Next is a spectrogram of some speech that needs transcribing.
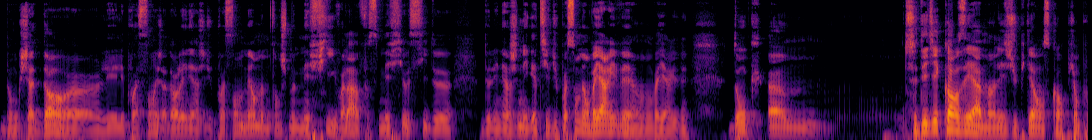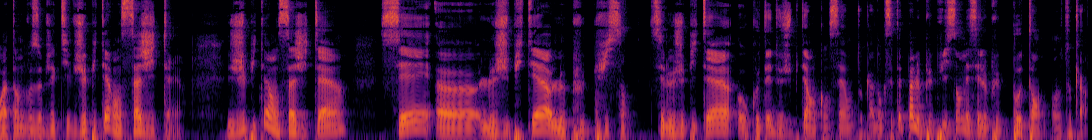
Donc j'adore euh, les, les, poissons et j'adore l'énergie du poisson, mais en même temps je me méfie. Voilà, faut se méfier aussi de, de l'énergie négative du poisson, mais on va y arriver, hein, on va y arriver. Donc euh, se dédier corps et âme, hein, les Jupiter en Scorpion pour atteindre vos objectifs. Jupiter en Sagittaire. Jupiter en Sagittaire, c'est euh, le Jupiter le plus puissant c'est le Jupiter aux côtés de Jupiter en cancer en tout cas. Donc c'est peut-être pas le plus puissant, mais c'est le plus potent en tout cas.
